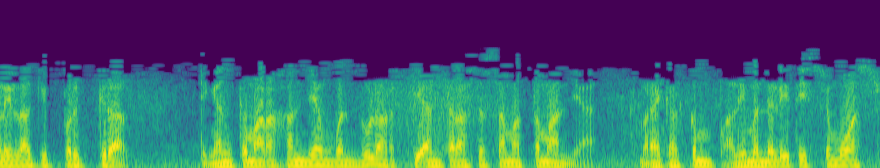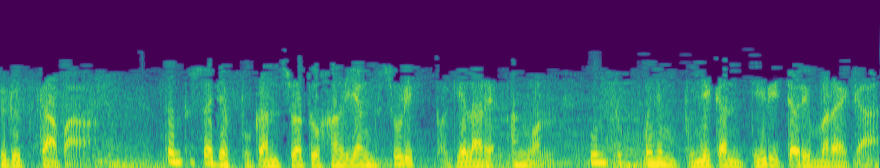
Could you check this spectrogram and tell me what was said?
Sekali lagi bergerak. Dengan kemarahan yang menular di antara sesama temannya, mereka kembali meneliti semua sudut kapal. Tentu saja bukan suatu hal yang sulit bagi Lare Angon untuk menyembunyikan diri dari mereka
